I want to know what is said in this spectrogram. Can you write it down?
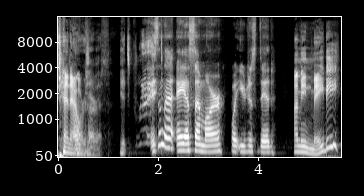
Ten hours of it. It's great. Isn't that ASMR what you just did? I mean, maybe.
